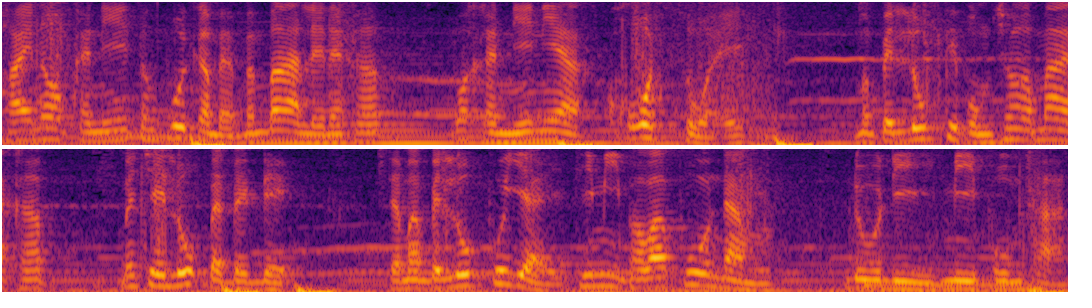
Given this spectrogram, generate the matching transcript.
ภายนอกคันนี้ต้องพูดกันแบบบ้านๆเลยนะครับ ว่าคันนี้เนี่ยโคตรสวย มันเป็นลุคที่ผมชอบมากครับ ไม่ใช่ลุคแบบเด็กๆ แต่มันเป็นลุคผู้ใหญ่ที่มีภาวะผู้นำดูดีมีภูมิฐาน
